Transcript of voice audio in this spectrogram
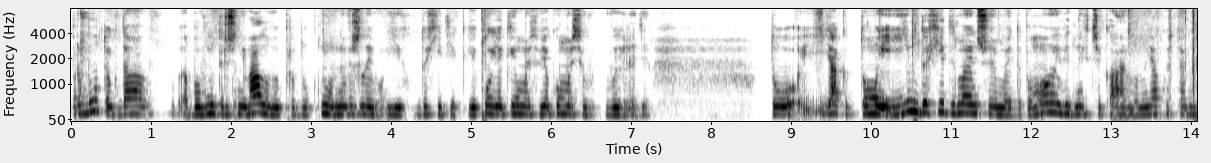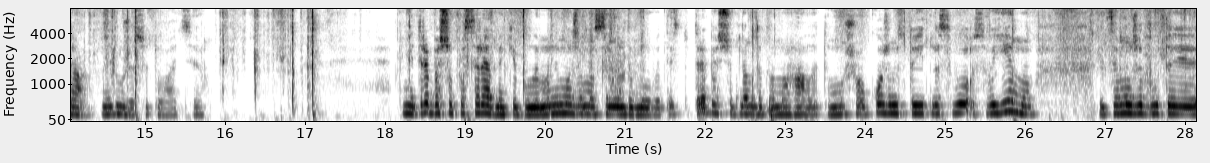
прибуток, да, або внутрішній валовий продукт, ну неважливо, їх дохід, як, якимось, в якомусь вигляді. То, як, то ми і їм дохід зменшуємо, і допомоги від них чекаємо. Ну, якось так, да, не дуже ситуація. Ні, треба, щоб посередники були. Ми не можемо самі домовитись. То треба, щоб нам допомагали. Тому що кожен стоїть на своєму, і це може бути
